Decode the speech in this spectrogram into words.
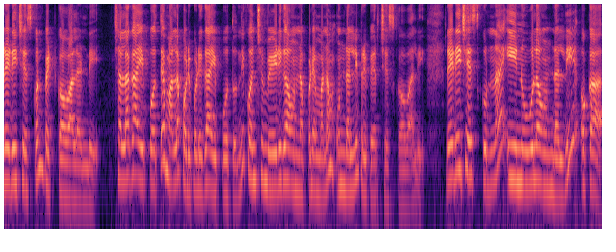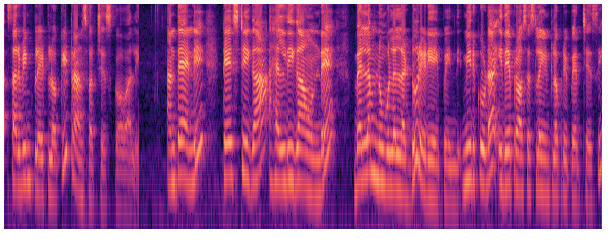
రెడీ చేసుకొని పెట్టుకోవాలండి. చల్లగా అయిపోతే మళ్ళీ పొడి పొడిగా అయిపోతుంది. కొంచెం వేడిగా ఉన్నప్పుడే మనం ఉండల్ని ప్రిపేర్ చేసుకోవాలి. రెడీ చేసుకున్న ఈ నువ్వుల ఉండల్ని ఒక సర్వింగ్ ప్లేట్లోకి ట్రాన్స్ఫర్ చేసుకోవాలి. అంతే అండి. టేస్టీగా హెల్దీగా ఉండే బెల్లం నువ్వుల లడ్డు రెడీ అయిపోయింది. మీరు కూడా ఇదే ప్రాసెస్లో ఇంట్లో ప్రిపేర్ చేసి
